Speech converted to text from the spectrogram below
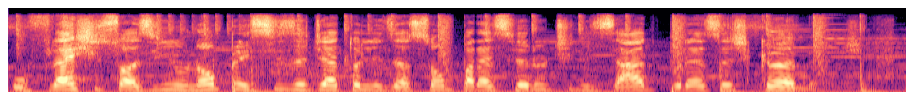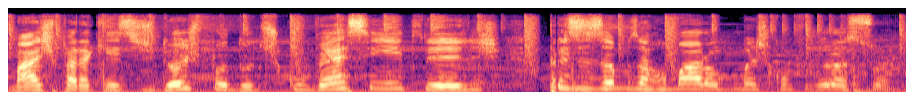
O flash sozinho não precisa de atualização para ser utilizado por essas câmeras, mas para que esses dois produtos conversem entre eles, precisamos arrumar algumas configurações.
